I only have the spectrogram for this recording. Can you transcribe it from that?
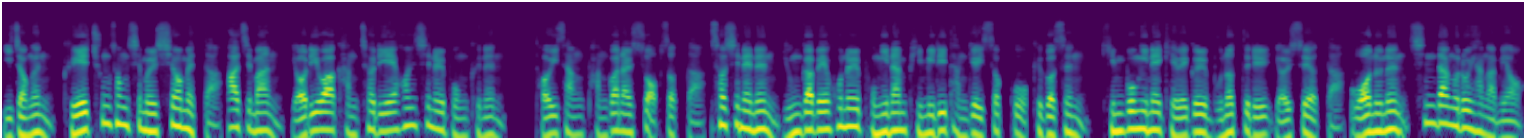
이정은 그의 충성심을 시험했다. 하지만 여리와 강철이의 헌신을 본 그는 더 이상 방관할 수 없었다. 서신에는 융갑의 혼을 봉인한 비밀이 담겨 있었고 그것은 김봉인의 계획을 무너뜨릴 열쇠였다. 원우는 신당으로 향하며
